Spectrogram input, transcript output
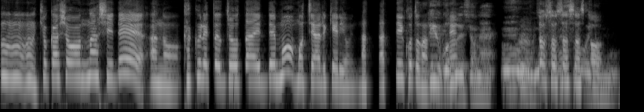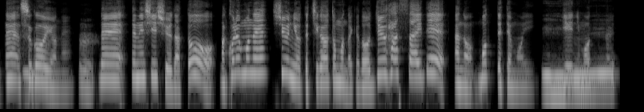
うんうんうん、許可証なしで、あの、隠れた状態でも持ち歩けるようになったっていうことなんだよね。っていうことですよね。うん。そうそうそうそうれすごいと思ね、すいごいよね。うんで、テネシー州だと、まあ、これもね、州によって違うと思うんだけど、18歳で、あの、持っててもいい。うん。家に持ってたりと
